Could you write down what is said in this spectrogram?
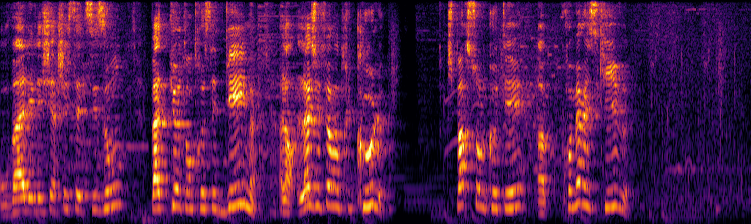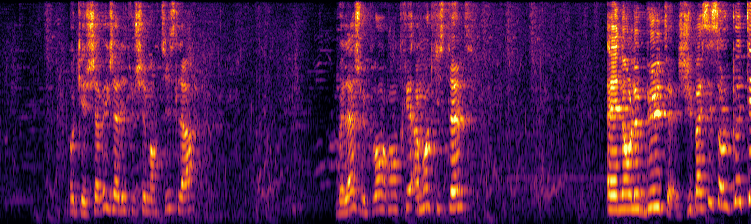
On va aller les chercher cette saison. Pas de cut entre cette game. Alors là, je vais faire un truc cool. Je pars sur le côté. Hop, première esquive. Ok, je savais que j'allais toucher Mortis là. Ben là, je vais pouvoir rentrer. À moins qu'il stunt. Eh non, le but Je suis passé sur le côté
